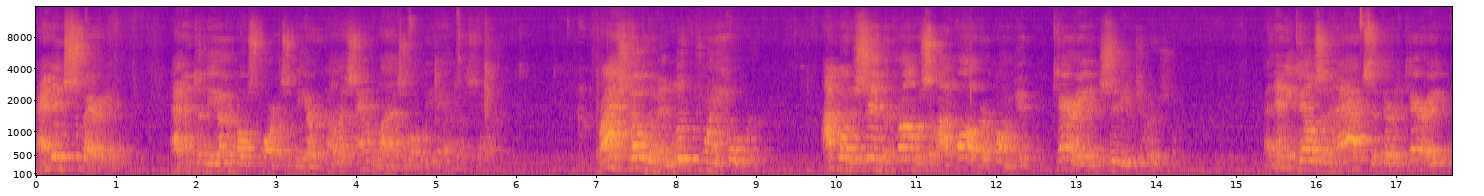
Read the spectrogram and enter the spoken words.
and in Samaria and into the uttermost parts of the earth. Now let's analyze what we have thus far. Christ told them in Luke 24, I'm going to send the promise of my Father upon you, tarry in the city of Jerusalem. And then he tells them in Acts that they're to tarry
